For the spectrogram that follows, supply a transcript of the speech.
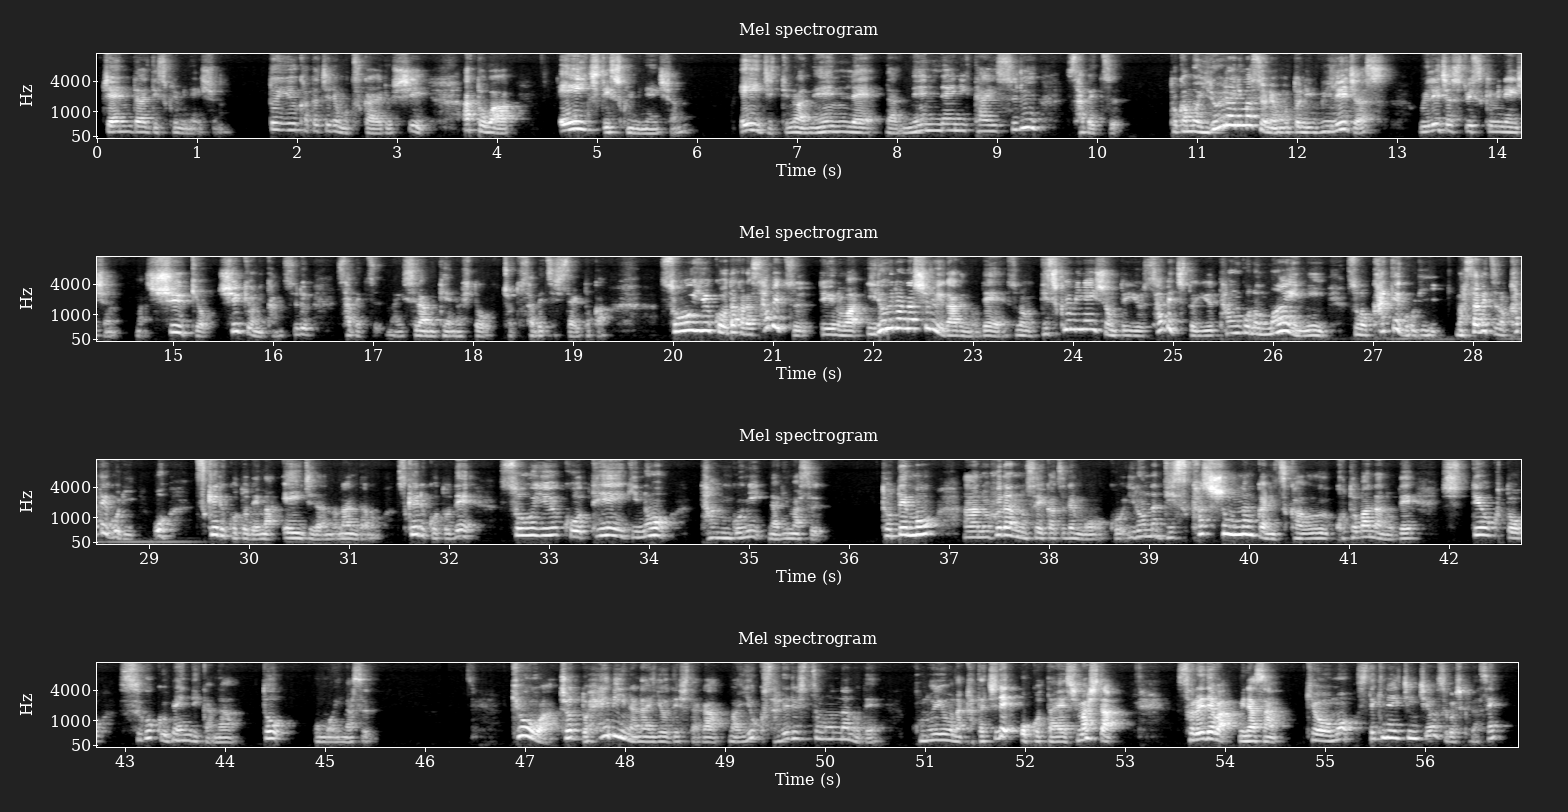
gender discrimination という形でも使えるし、あとは、 age discrimination。エイジっていうのは年齢。だ年齢に対する差別とかもいろいろありますよね。本当に religious, religious discrimination、ま、宗教、宗教に関する差別、まあ、イスラム系の人をちょっと差別したりとか、そういう、こう、だから差別っていうのはいろいろな種類があるので、そのディスクリミネーションという差別という単語の前に、そのカテゴリー、まあ、差別のカテゴリーをつけることで、まあ、エイジだの、なんだの、つけることで、そういう、こう、定義の単語になります。とても、あの、普段の生活でも、こう、いろんなディスカッションなんかに使う言葉なので、知っておくとすごく便利かなと思います。今日はちょっとヘビーな内容でしたが、まあ、よくされる質問なので、このような形でお答えしました。それでは皆さん、今日も素敵な一日をお過ごしください。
